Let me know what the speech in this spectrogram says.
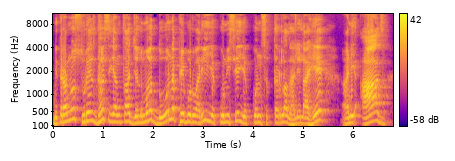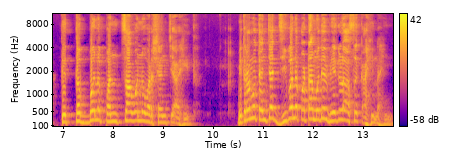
मित्रांनो सुरेश धस यांचा जन्म दोन फेब्रुवारी एकोणीसशे एकोणसत्तरला झालेला आहे आणि आज ते तब्बल पंचावन्न वर्षांचे आहेत. मित्रांनो त्यांच्या जीवनपटामध्ये वेगळं असं काही नाही.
